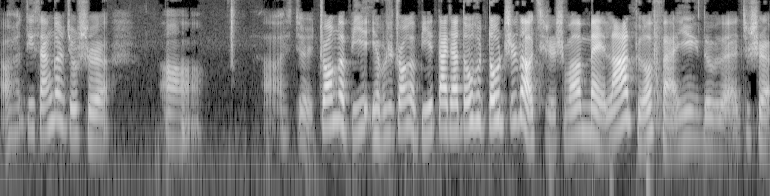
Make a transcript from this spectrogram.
然后第三个就是，嗯，啊，就装个逼，也不是装个逼，大家都都知道，其实什么美拉德反应，对不对？就是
